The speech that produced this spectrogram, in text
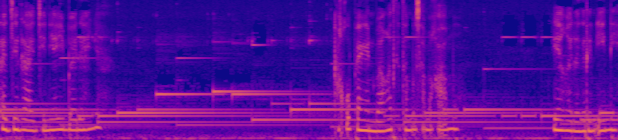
Rajin-rajin ya ibadahnya. Aku pengen banget ketemu sama kamu yang dengerin ini.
